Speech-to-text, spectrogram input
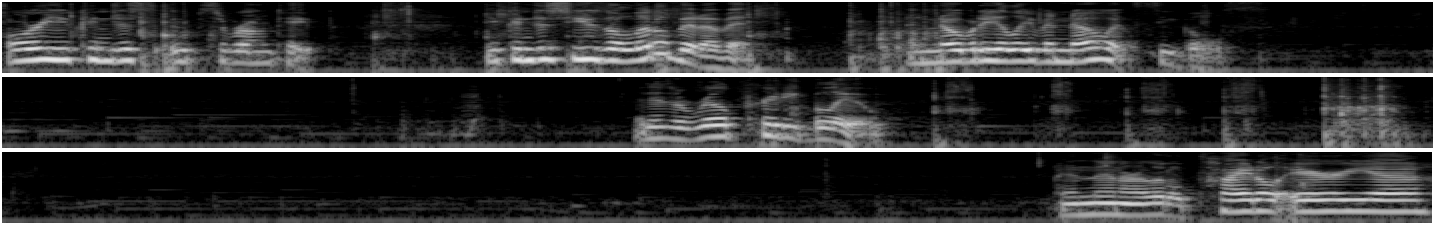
Or you can just, oops, the wrong tape. You can just use a little bit of it and nobody will even know it's seagulls. It is a real pretty blue. And then our little title area.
